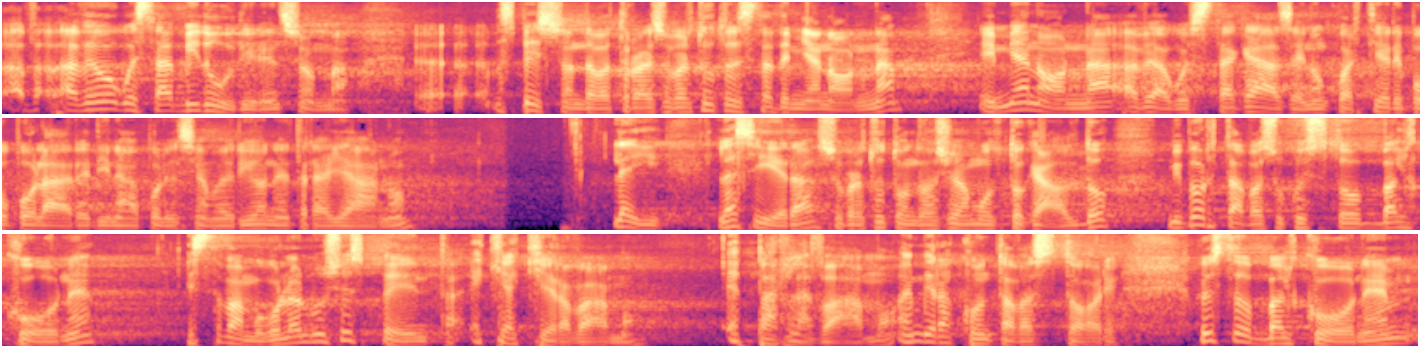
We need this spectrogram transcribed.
avevo questa abitudine, insomma, eh, spesso andavo a trovare soprattutto d'estate mia nonna e mia nonna aveva questa casa in un quartiere popolare di Napoli, si chiama Rione Traiano. Lei la sera, soprattutto quando faceva molto caldo, mi portava su questo balcone e stavamo con la luce spenta e chiacchieravamo e parlavamo e mi raccontava storie. Questo balcone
